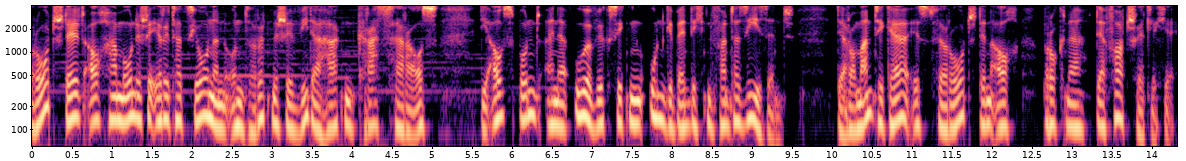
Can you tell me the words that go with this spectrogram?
Roth stellt auch harmonische Irritationen und rhythmische Widerhaken krass heraus, die Ausbund einer urwüchsigen, ungebändigten Fantasie sind. Der Romantiker ist für Roth denn auch Bruckner der Fortschrittliche.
